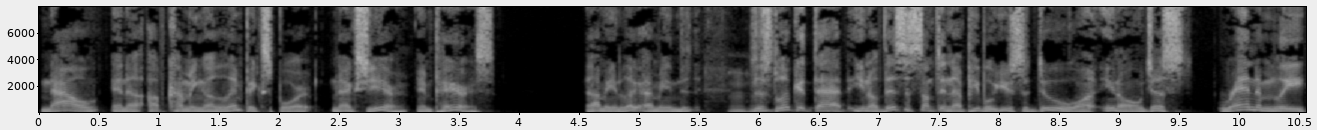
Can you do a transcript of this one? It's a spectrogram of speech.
now in an upcoming Olympic sport next year in Paris. I mean, look. I mean, mm-hmm. just look at that. You know, this is something that people used to do. On, you know, just randomly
